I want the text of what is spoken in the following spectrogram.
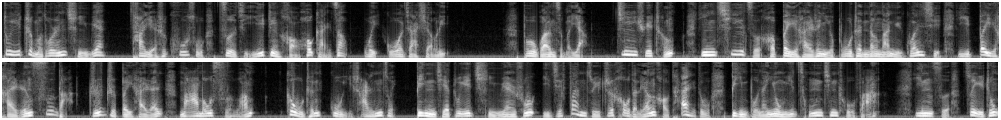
对于这么多人请愿，他也是哭诉自己一定好好改造，为国家效力。不管怎么样。金学成因妻子和被害人有不正当男女关系，与被害人厮打，直至被害人马某死亡，构成故意杀人罪，并且对于请愿书以及犯罪之后的良好态度，并不能用于从轻处罚，因此最终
